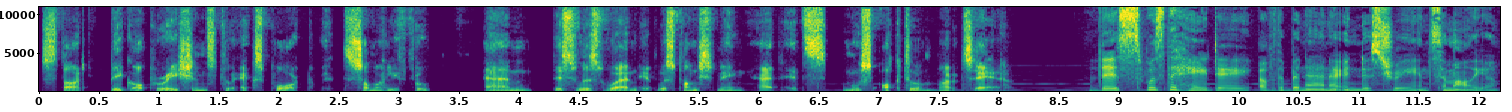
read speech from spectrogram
start big operations to export with Somali fruit. And this was when it was functioning at its most optimum, I would say. This was the heyday of the banana industry in Somalia.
